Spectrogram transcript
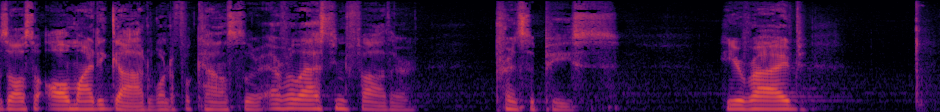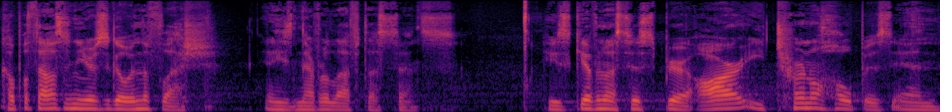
was also Almighty God, wonderful counselor, everlasting Father, Prince of Peace. He arrived a couple thousand years ago in the flesh, and he's never left us since. He's given us his spirit. Our eternal hope is in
